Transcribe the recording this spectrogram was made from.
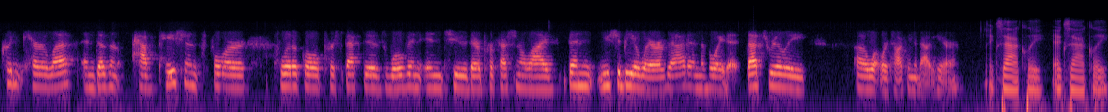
couldn't care less and doesn't have patience for political perspectives woven into their professional lives, then you should be aware of that and avoid it. That's really uh, what we're talking about here. Exactly, exactly.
